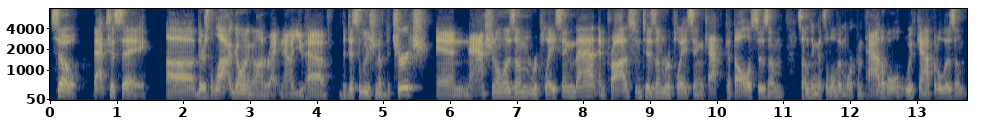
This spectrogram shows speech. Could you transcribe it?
So that to say uh, there's a lot going on right now. You have the dissolution of the church and nationalism replacing that, and Protestantism replacing Catholicism, something that's a little bit more compatible with capitalism.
